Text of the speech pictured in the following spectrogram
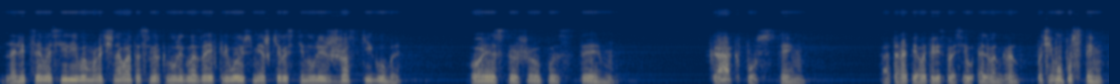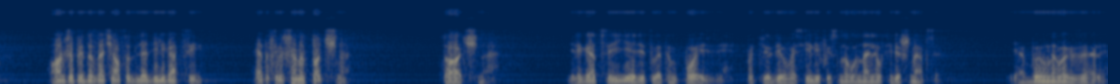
На лице Васильева мрачновато сверкнули глаза и в кривой усмешке растянулись жесткие губы. «Поезд ушел пустым». «Как пустым?» — оторопело переспросил Эльвенгрен. «Почему пустым? Он же предназначался для делегации». Это совершенно точно. Точно. Делегация едет в этом поезде, подтвердил Васильев и снова налил себе шнапса. Я был на вокзале.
